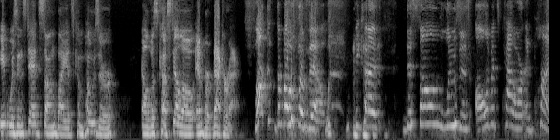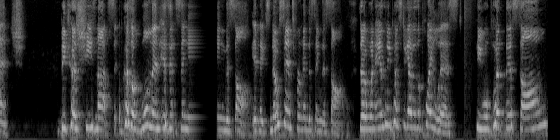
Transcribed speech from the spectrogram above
It was instead sung by its composer, Elvis Costello and Burt Bacharach. Fuck the both of them because the song loses all of its power and punch because she's not because a woman isn't singing the song. It makes no sense for men to sing the song. So when Anthony puts together the playlist, he will put this song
